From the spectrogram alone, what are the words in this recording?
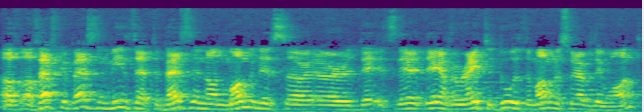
of, of Hefker Bezdin means that the Bezdin on Mominus are, are they, it's their, they have a right to do with the Mominus whatever they want.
